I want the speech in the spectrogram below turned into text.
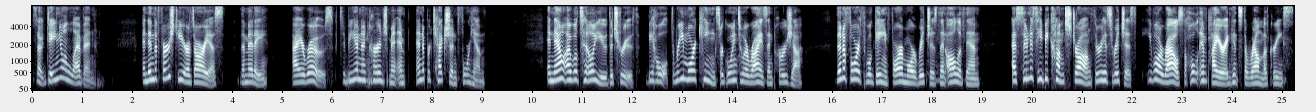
So, Daniel 11. And in the first year of Darius the Mede, I arose to be an encouragement and, and a protection for him. And now I will tell you the truth. Behold, three more kings are going to arise in Persia. Then a fourth will gain far more riches than all of them. As soon as he becomes strong through his riches, he will arouse the whole empire against the realm of Greece.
